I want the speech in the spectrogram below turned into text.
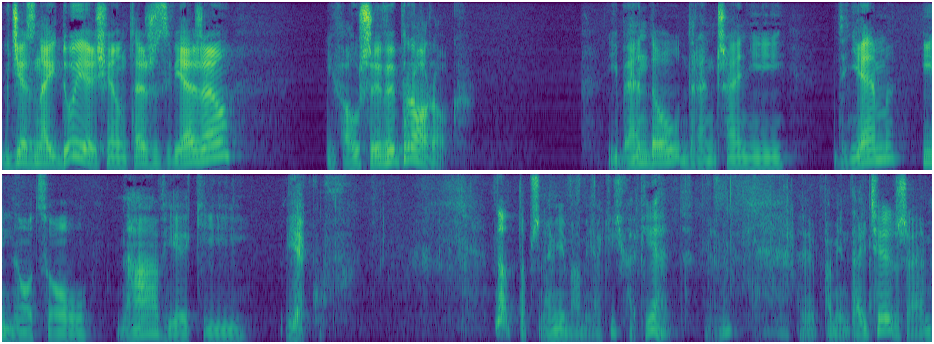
gdzie znajduje się też zwierzę i fałszywy prorok. I będą dręczeni dniem i nocą na wieki wieków. No to przynajmniej mamy jakiś happy end. Nie? Pamiętajcie, że e,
